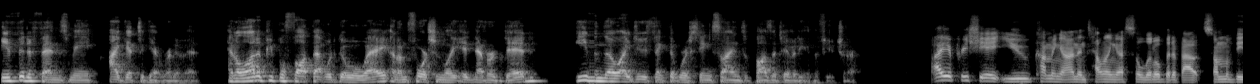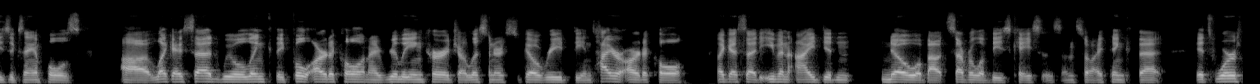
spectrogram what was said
if it offends me i get to get rid of it and a lot of people thought that would go away. And unfortunately, it never did, even though I do think that we're seeing signs of positivity in the future. I appreciate you coming on and telling us a little bit about some of these examples. Uh, like I said, we will link the full article, and I really encourage our listeners to go read the entire article. Like I said, even I didn't know about several of these cases. And so I think that it's worth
